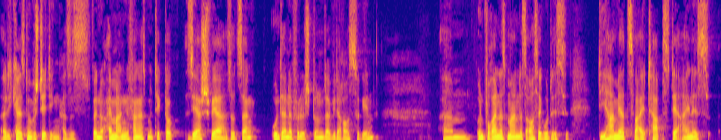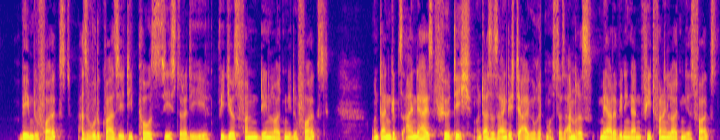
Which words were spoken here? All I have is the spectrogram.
Also ich kann es nur bestätigen. Also es, wenn du einmal angefangen hast mit TikTok, sehr schwer sozusagen unter einer Viertelstunde da wieder rauszugehen. Ähm, und woran das man das auch sehr gut ist, die haben ja zwei Tabs. Der eine ist, wem du folgst, also wo du quasi die Posts siehst oder die Videos von den Leuten, die du folgst. Und dann gibt's einen, der heißt für dich. Und das ist eigentlich der Algorithmus. Das andere ist mehr oder weniger ein Feed von den Leuten, die es folgst.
